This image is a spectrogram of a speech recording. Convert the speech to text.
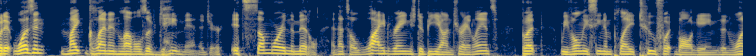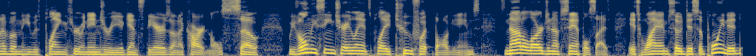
but it wasn't Mike Glennon levels of game manager. It's somewhere in the middle, and that's a wide range to be on Trey Lance, but we've only seen him play two football games, and one of them he was playing through an injury against the Arizona Cardinals. So we've only seen Trey Lance play two football games. It's not a large enough sample size. It's why I'm so disappointed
